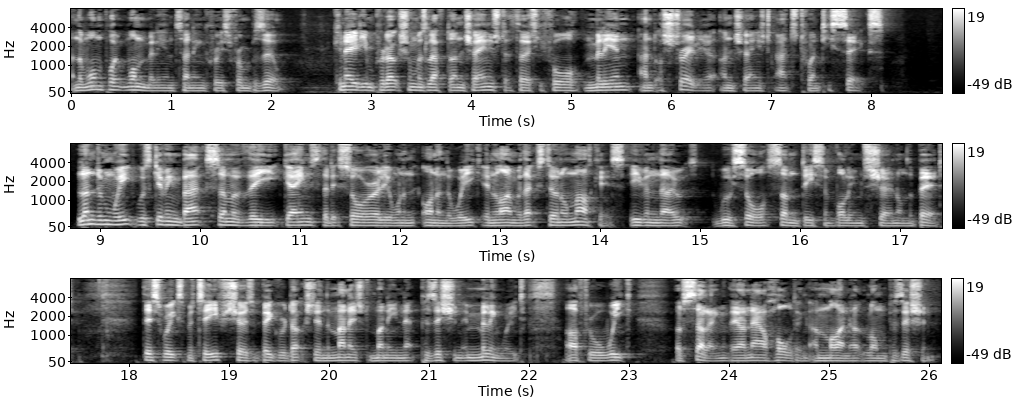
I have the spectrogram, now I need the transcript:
and the 1.1 million tonne increase from Brazil. Canadian production was left unchanged at 34 million and Australia unchanged at 26. London wheat was giving back some of the gains that it saw earlier on in the week in line with external markets, even though we saw some decent volumes shown on the bid. This week's MATIF shows a big reduction in the managed money net position in milling wheat after a week of selling, they are now holding a minor long position.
